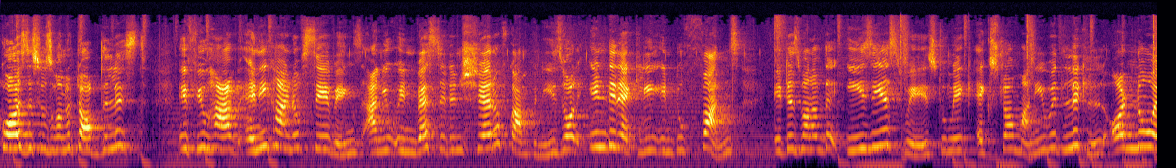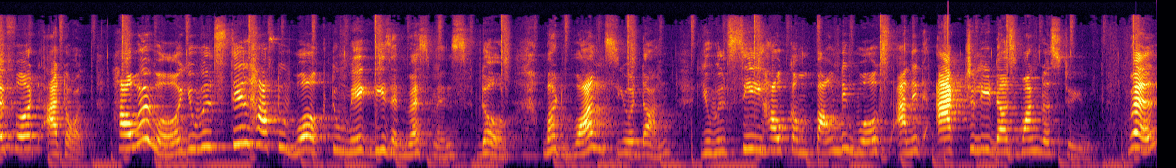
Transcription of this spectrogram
course, this was going to top the list. If you have any kind of savings and you invested in share of companies or indirectly into funds, it is one of the easiest ways to make extra money with little or no effort at all. However, you will still have to work to make these investments, duh. But once you're done, you will see how compounding works and it actually does wonders to you. Well,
